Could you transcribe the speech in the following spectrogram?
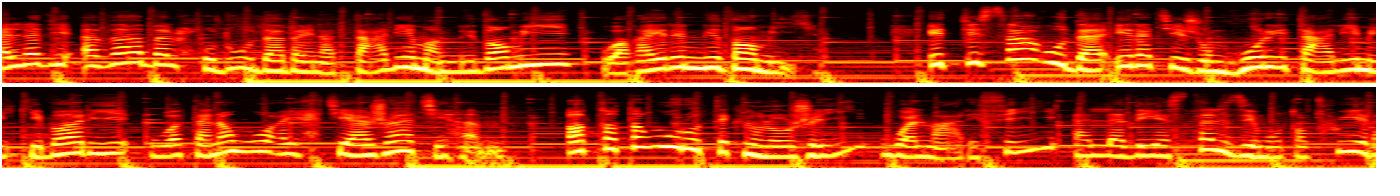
الذي أذاب الحدود بين التعليم النظامي وغير النظامي. اتساع دائرة جمهور تعليم الكبار وتنوع احتياجاتهم. التطور التكنولوجي والمعرفي الذي يستلزم تطوير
